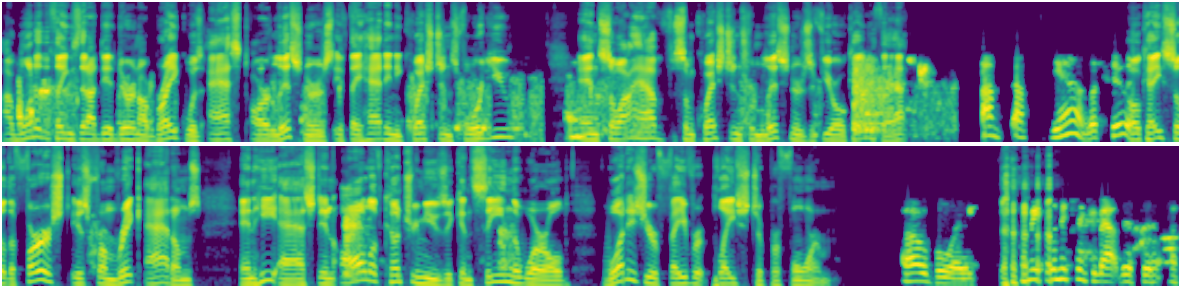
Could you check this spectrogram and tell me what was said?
I, one of the things that I did during our break was asked our listeners if they had any questions for you, and so I have some questions from listeners. If you're okay with that, Um, uh, yeah, let's do it. Okay, so the first is from Rick Adams, and he asked In all of country music and seeing the world, what is your favorite place to perform? Oh boy. let me let me think about this a, a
